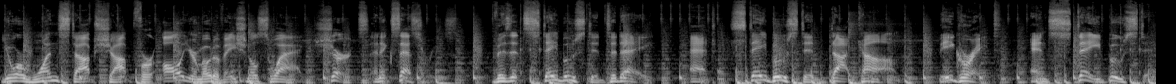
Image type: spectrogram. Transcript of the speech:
your one stop shop for all your motivational swag, shirts, and accessories. Visit Stay Boosted today at stayboosted.com. Be great and stay boosted.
